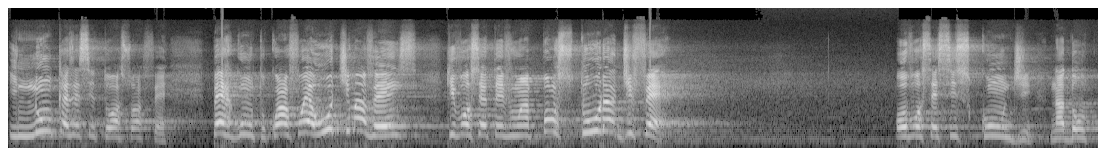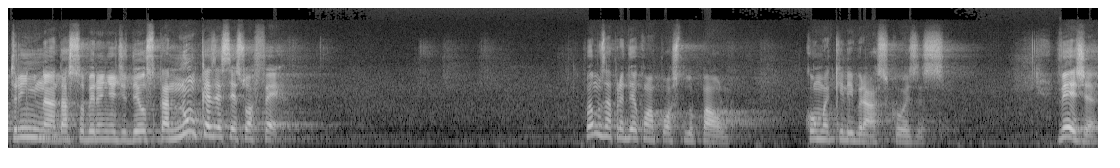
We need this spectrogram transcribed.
e nunca exercitou a sua fé. Pergunto: qual foi a última vez que você teve uma postura de fé? Ou você se esconde na doutrina da soberania de Deus para nunca exercer sua fé? Vamos aprender com o apóstolo Paulo como equilibrar as coisas. Veja,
